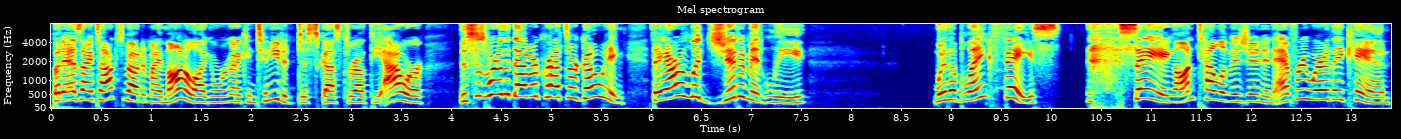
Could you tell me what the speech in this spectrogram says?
But as I talked about in my monologue, and we're going to continue to discuss throughout the hour, this is where the Democrats are going. They are legitimately, with a blank face, saying on television and everywhere they can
